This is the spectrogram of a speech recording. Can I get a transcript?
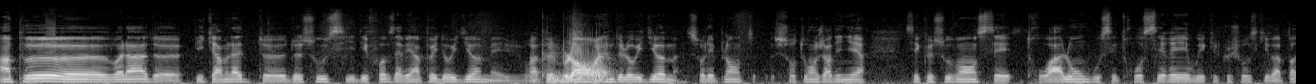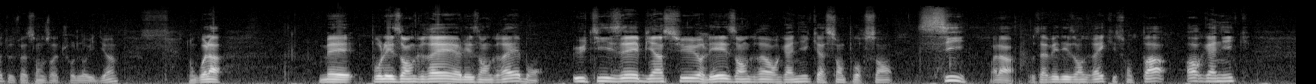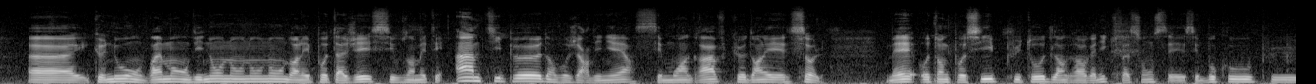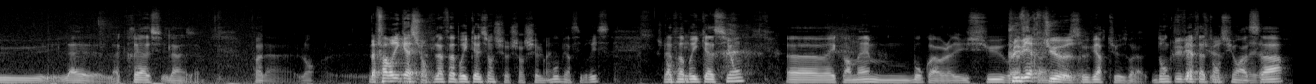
Un peu, euh, voilà, de bicarbonate de, de soude si des fois vous avez un peu d'oïdium, mais je vous Un peu blanc, le ouais. problème de l'oïdium sur les plantes, surtout en jardinière, c'est que souvent c'est trop à l'ombre ou c'est trop serré ou il y a quelque chose qui va pas. De toute façon, vous aurez toujours de l'oïdium. Donc voilà. Mais pour les engrais, les engrais, bon, utilisez bien sûr les engrais organiques à 100%. Si, voilà, vous avez des engrais qui sont pas organiques, euh, que nous, on vraiment, on dit non, non, non, non dans les potagers. Si vous en mettez un petit peu dans vos jardinières, c'est moins grave que dans les sols. Mais autant que possible, plutôt de l'engrais organique. De toute façon, c'est c'est beaucoup plus la, la création, la, enfin, la- La fabrication. la fabrication, je cherchais le mot, merci Brice. Je La fabrication euh, est quand même bon quoi, voilà, issue Plus voilà, vertueuse. plus vertueuse, voilà. Donc Plus faites vertueuse, attention on à ça,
